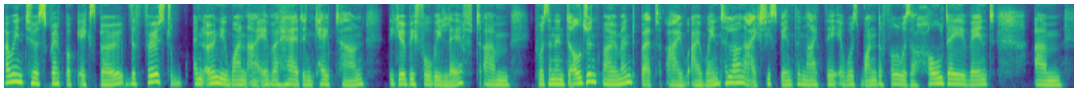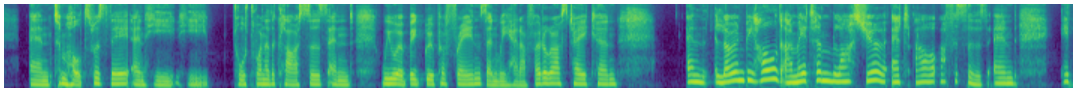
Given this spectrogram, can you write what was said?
I went to a scrapbook expo, the first and only one I ever had in Cape Town the year before we left. Um, it was an indulgent moment, but I, I went along. I actually spent the night there. It was wonderful. It was a whole day event. Um, and Tim Holtz was there and he he taught one of the classes, and we were a big group of friends, and we had our photographs taken. And lo and behold, I met him last year at our offices, and it.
